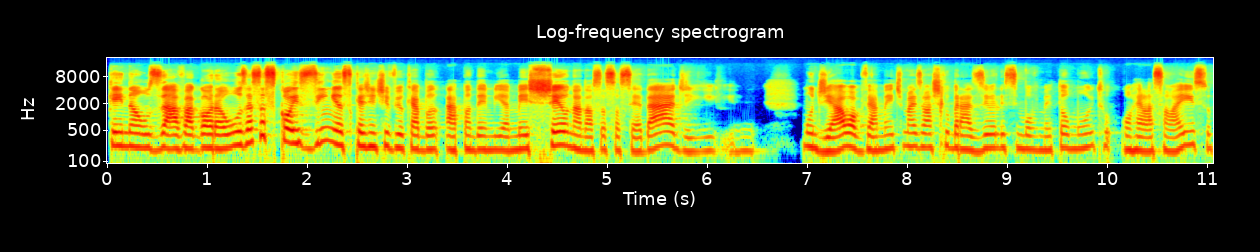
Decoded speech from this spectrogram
quem não usava agora usa, essas coisinhas que a gente viu que a, a pandemia mexeu na nossa sociedade, e, mundial, obviamente, mas eu acho que o Brasil ele se movimentou muito com relação a isso.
